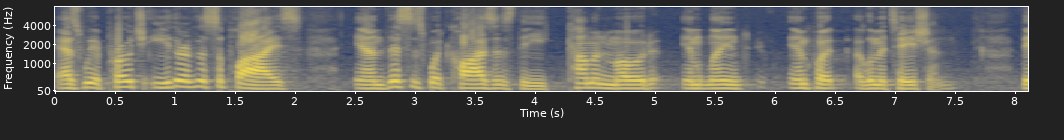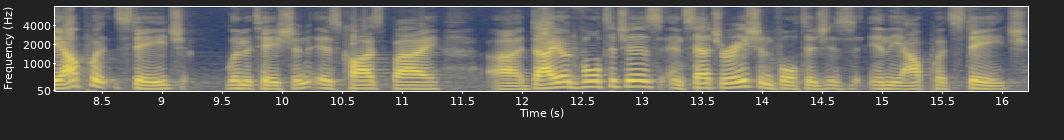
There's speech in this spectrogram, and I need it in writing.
as we approach either of the supplies, and this is what causes the common mode input limitation. The output stage limitation is caused by uh, diode voltages and saturation voltages in the output stage.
